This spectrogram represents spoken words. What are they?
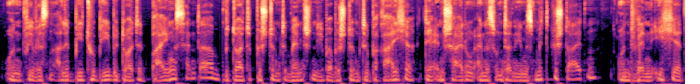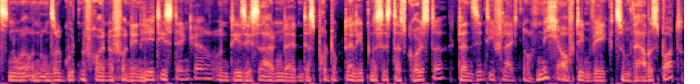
Und wir wissen alle, B2B bedeutet Buying Center, bedeutet bestimmte Menschen, die über bestimmte Bereiche der Entscheidung eines Unternehmens mitgestalten. Und wenn ich jetzt nur an unsere guten Freunde von den Hetis denke und die sich sagen, das Produkterlebnis ist das Größte, dann sind die vielleicht noch nicht auf dem Weg zum Werbespot,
